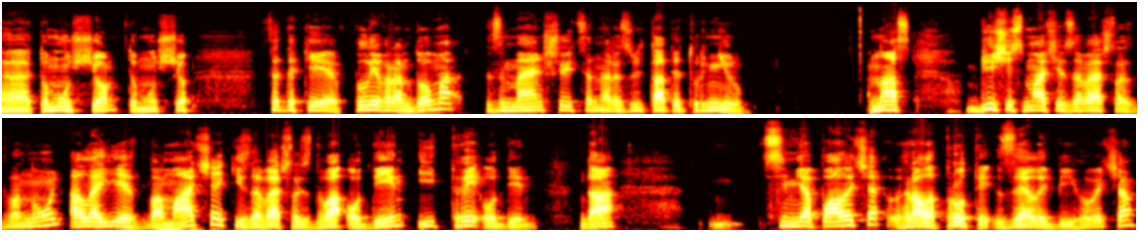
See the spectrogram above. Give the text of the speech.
Е, тому що, тому що все-таки вплив рандома зменшується на результати турніру. У нас більшість матчів завершилась 2-0, але є два матчі, які завершились 2-1 і 3-1. Да? Сім'я Палича грала проти Зели Біговича.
